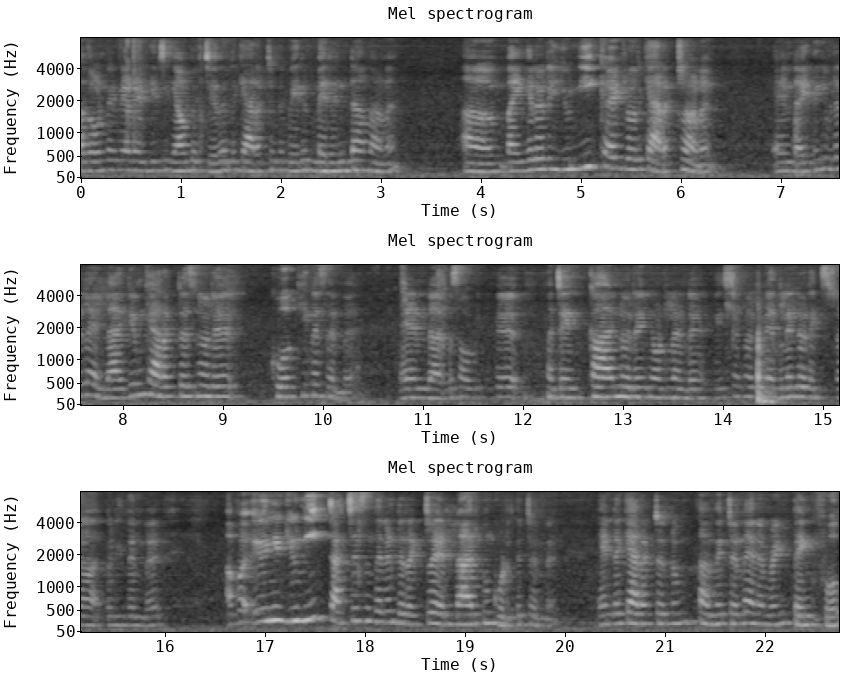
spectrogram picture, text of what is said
അതുകൊണ്ട് തന്നെയാണ് എനിക്ക് ചെയ്യാൻ പറ്റിയത്. എന്റെ ക്യാരക്ടറിന്റെ പേര് മെരിൻഡ എന്നാണ്. ഭയങ്കര ഒരു യുണീക്ക് ആയിട്ടുള്ള ഒരു ക്യാരക്ടറാണ് ആൻഡ് ഐ തിങ്ക് ഇവിടെയുള്ള എല്ലാവരുടെയും ക്യാരക്ടേഴ്സിനൊരു ക്വർക്കിനെസ് ഉണ്ട്. ആൻഡ് ഇപ്പോൾ സൗബിക്ക് മറ്റേ കാലിനൊരു ഈസ്റ്ററിന് ഒരു വിരലിന്റെ ഒരു എക്സ്ട്രാ ഒരു ഇതുണ്ട്. അപ്പോൾ യുണീക്ക് ടച്ചസ് എന്തായാലും ഡയറക്ടർ എല്ലാവർക്കും കൊടുത്തിട്ടുണ്ട്. എന്റെ ക്യാരക്ടറിനും തന്നിട്ടുണ്ട്. ഐ എം വെരി താങ്ക്ഫുൾ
